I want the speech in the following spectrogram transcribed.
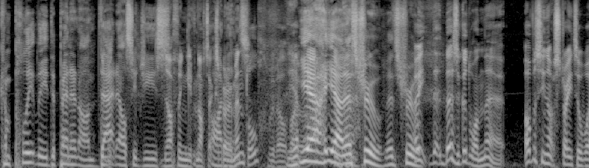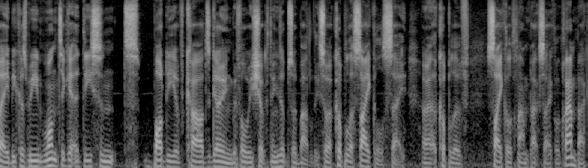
completely dependent on that LCG's. Nothing if not experimental with L5. Yep. Yeah, yeah, that's true. That's true. I mean, th- there's a good one there. Obviously not straight away because we want to get a decent body of cards going before we shook things up so badly. So a couple of cycles, say, a couple of cycle clan pack, cycle clan pack.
